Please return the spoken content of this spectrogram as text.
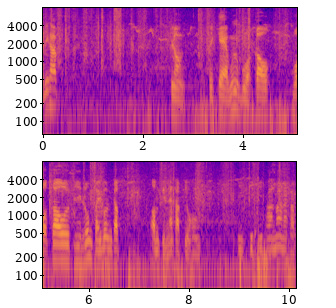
วัสดีครับ พี่น้องไปแก้มือบวกเกาบวกเกาที่ลงไปเบิ่งกับออมสินนะครับอยู่ห้องที่ที่ที่ผ่านมานะครับ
